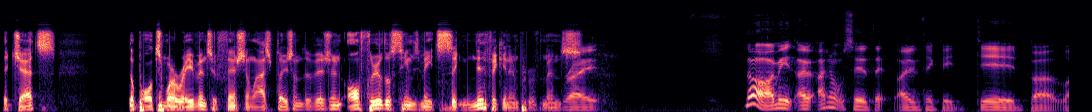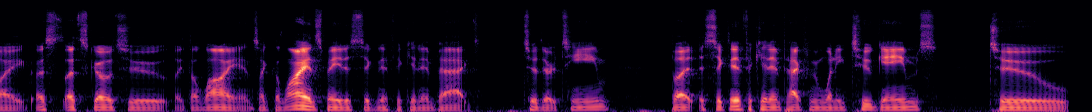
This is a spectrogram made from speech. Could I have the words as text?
the Jets, the Baltimore Ravens, who finished in last place in the division. All three of those teams made significant improvements. Right. No, I mean I, I don't say that I didn't think they did, but like let's let's go to like the Lions. Like the Lions made a significant impact to their team, but a significant impact from winning two games to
